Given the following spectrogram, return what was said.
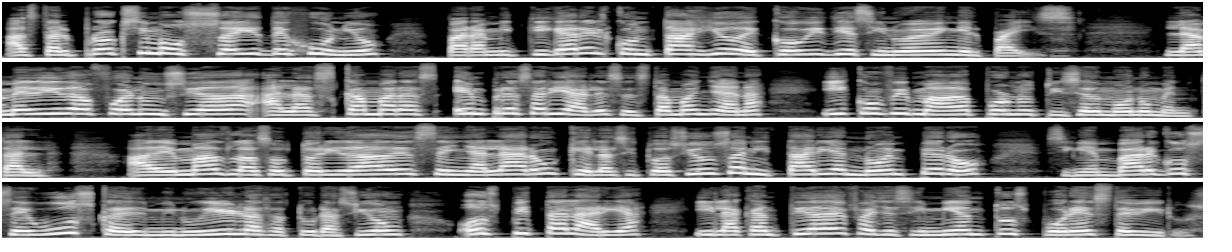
hasta el próximo 6 de junio para mitigar el contagio de COVID-19 en el país. La medida fue anunciada a las cámaras empresariales esta mañana y confirmada por Noticias Monumental. Además, las autoridades señalaron que la situación sanitaria no empeoró, sin embargo, se busca disminuir la saturación hospitalaria y la cantidad de fallecimientos por este virus.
